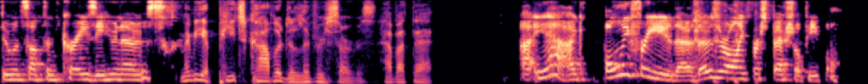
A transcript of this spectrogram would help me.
doing something crazy. Who knows? Maybe a peach cobbler delivery service. How about that? Uh, yeah, I, only for you though. Those are only for special people.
